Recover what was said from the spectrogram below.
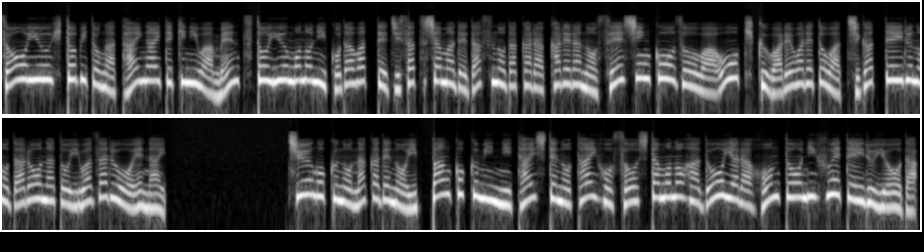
そういう人々が対外的にはメンツというものにこだわって自殺者まで出すのだから彼らの精神構造は大きく我々とは違っているのだろうなと言わざるを得ない。中国の中での一般国民に対しての逮捕そうしたものはどうやら本当に増えているようだ。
